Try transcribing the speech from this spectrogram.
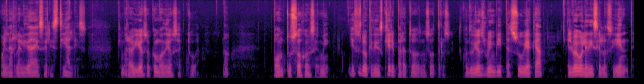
o en las realidades celestiales. Qué maravilloso cómo Dios actúa, ¿no? Pon tus ojos en mí. Y eso es lo que Dios quiere para todos nosotros. Cuando Dios lo invita, sube acá, Él luego le dice lo siguiente,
